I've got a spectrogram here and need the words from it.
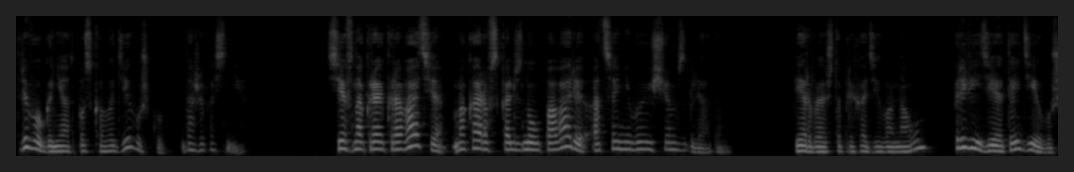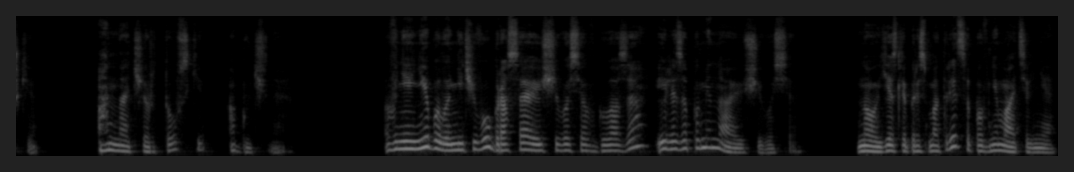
Тревога не отпускала девушку даже во сне. Сев на край кровати, Макаров скользнул по Варе оценивающим взглядом. Первое, что приходило на ум при виде этой девушки, она чертовски обычная. В ней не было ничего бросающегося в глаза или запоминающегося. Но если присмотреться повнимательнее,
